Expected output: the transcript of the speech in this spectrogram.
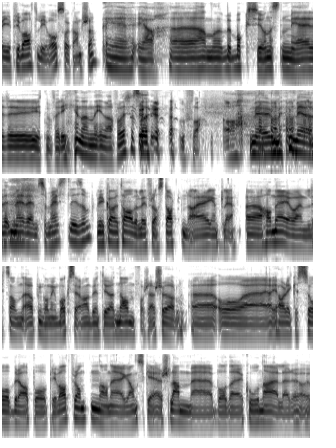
i privatlivet også, kanskje. Eh, ja, eh, han bokser jo nesten mer eh, utenfor ringen enn innafor. Så Uff da. med, med, med, med hvem som helst, liksom. Vi kan jo ta det litt fra starten, da, egentlig. Eh, han er jo en litt sånn up and coming bokser. Han har begynt å gjøre et navn for seg sjøl, og uh, har det ikke så bra på privatfronten. Han er ganske slem med både kona eller uh,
